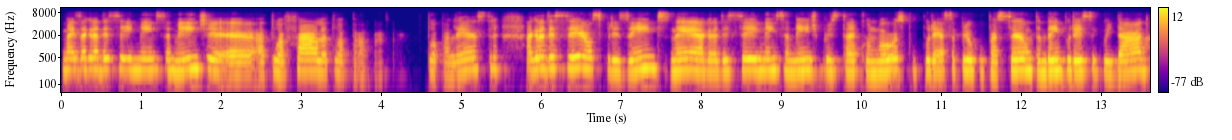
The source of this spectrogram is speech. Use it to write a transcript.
Mas agradecer imensamente é, a tua fala, a tua tua palestra, agradecer aos presentes, né, agradecer imensamente por estar conosco, por essa preocupação, também por esse cuidado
